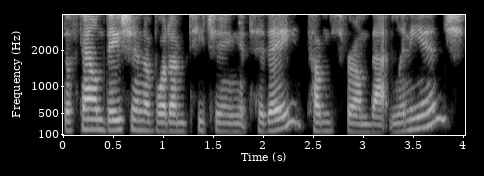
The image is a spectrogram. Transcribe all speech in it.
the foundation of what I'm teaching today comes from that lineage.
